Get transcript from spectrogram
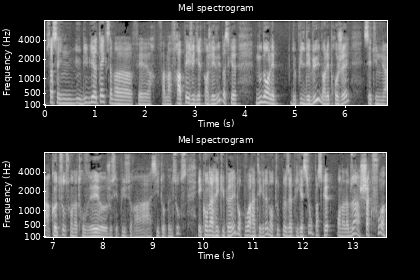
Ça, c'est une, bibliothèque, ça m'a fait, enfin, m'a frappé, je vais dire, quand je l'ai vu, parce que nous, dans les, depuis le début, dans les projets, c'est un code source qu'on a trouvé, je euh, je sais plus, sur un, site open source, et qu'on a récupéré pour pouvoir intégrer dans toutes nos applications, parce qu'on en a besoin à chaque fois.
